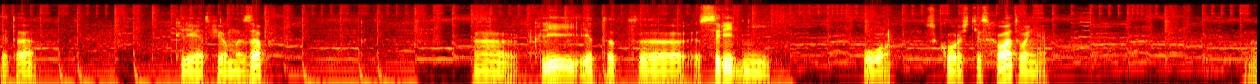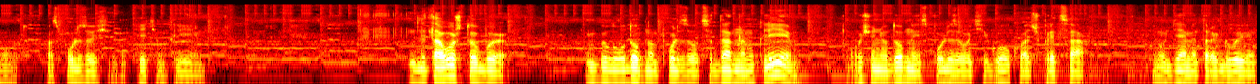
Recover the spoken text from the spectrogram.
Это клей от фирмы ZAP. А, клей этот э, средний по скорости схватывания. Вот, воспользуюсь этим клеем. Для того, чтобы было удобно пользоваться данным клеем, очень удобно использовать иголку от шприца. Ну, диаметр иглы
